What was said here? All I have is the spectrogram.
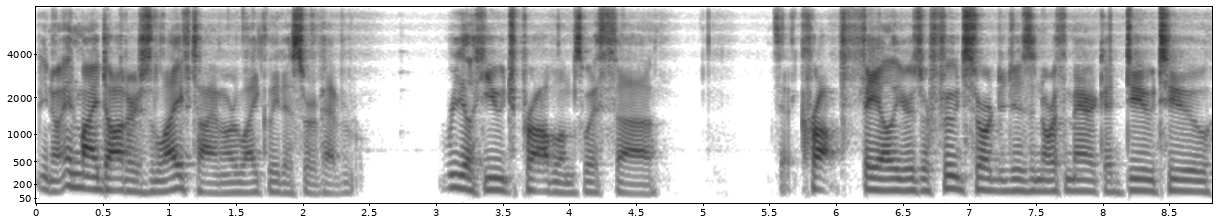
you know, in my daughter's lifetime, we're likely to sort of have real huge problems with uh, crop failures or food shortages in North America due to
